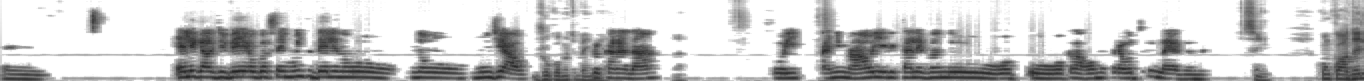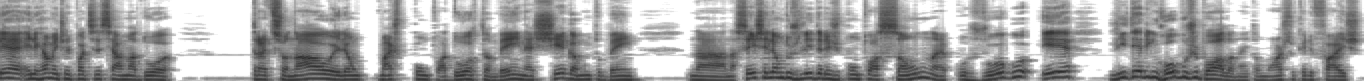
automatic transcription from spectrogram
É, é legal de ver. Eu gostei muito dele no, no Mundial. Jogou muito bem. Pro Canadá. É foi animal e ele tá levando o, o Oklahoma para outro level, né? Sim. Concordo, ele é, ele realmente ele pode ser esse armador tradicional, ele é um mais pontuador também, né? Chega muito bem na, na sexta, ele é um dos líderes de pontuação, né, por jogo e líder em roubos de bola, né? Então mostra o que ele faz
